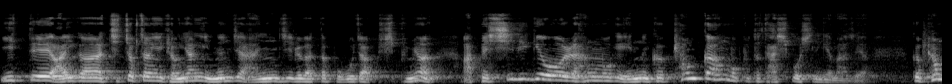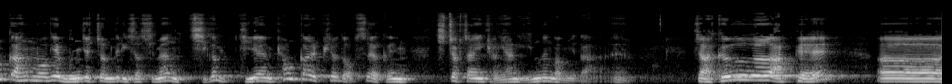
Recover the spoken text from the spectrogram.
이때 아이가 지적장애 경향이 있는지 아닌지를 갖다 보고자 싶으면 앞에 12개월 항목에 있는 그 평가 항목부터 다시 보시는 게 맞아요. 그 평가 항목에 문제점들이 있었으면 지금 뒤엔 평가할 필요도 없어요. 그건 지적장애 경향이 있는 겁니다. 예. 자, 그 앞에 어,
